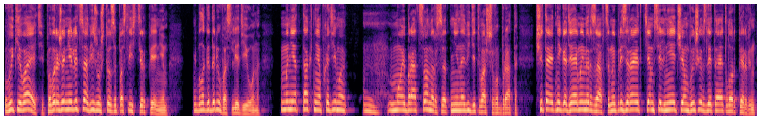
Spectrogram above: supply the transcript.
Вы киваете. По выражению лица вижу, что запаслись терпением. Благодарю вас, леди Иона. Мне так необходимо... Мой брат Сомерсет ненавидит вашего брата, считает негодяем и мерзавцем и презирает тем сильнее, чем выше взлетает лорд Эрвин.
